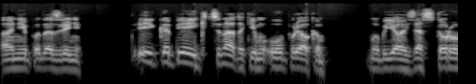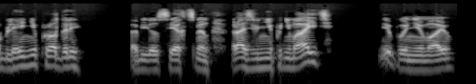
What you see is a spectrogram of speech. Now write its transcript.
а не подозрение. Три копейки цена таким упрекам. Мы бы ее за сто рублей не продали, — обиделся яхтсмен. — Разве не понимаете? — Не понимаю, —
